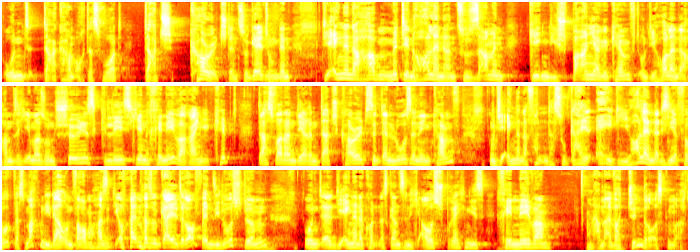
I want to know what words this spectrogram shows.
und da kam auch das Wort Dutch Courage denn zur Geltung. Denn Die Engländer haben mit den Holländern zusammen gegen die Spanier gekämpft und die Holländer haben sich immer so ein schönes Gläschen Geneva reingekippt. Das war dann deren Dutch Courage, sind dann los in den Kampf und die Engländer fanden das so geil. Ey, die Holländer, die sind ja verrückt, was machen die da und warum sind die auf einmal so geil drauf, wenn sie losstürmen? Und äh, die Engländer konnten das Ganze nicht aussprechen, dieses Geneva, und haben einfach Gin draus gemacht.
